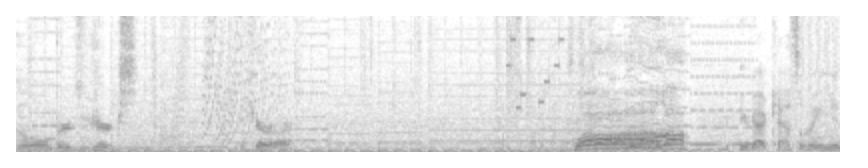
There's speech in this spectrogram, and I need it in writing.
Oh, birds are jerks. They sure are. Whoa! You got Castlevania.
